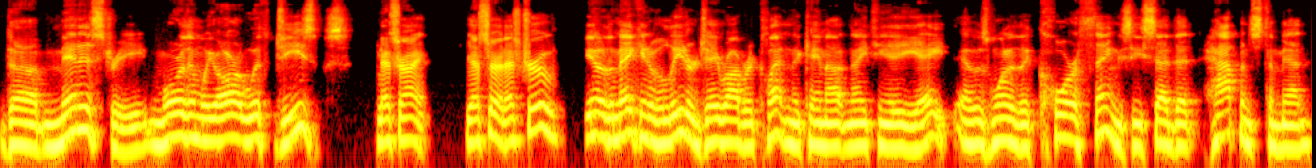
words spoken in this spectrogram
the ministry more than we are with Jesus. That's right. Yes, sir. That's true. You know, the making of a leader, J. Robert Clinton, that came out in 1988, it was one of the core things he said that happens to men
